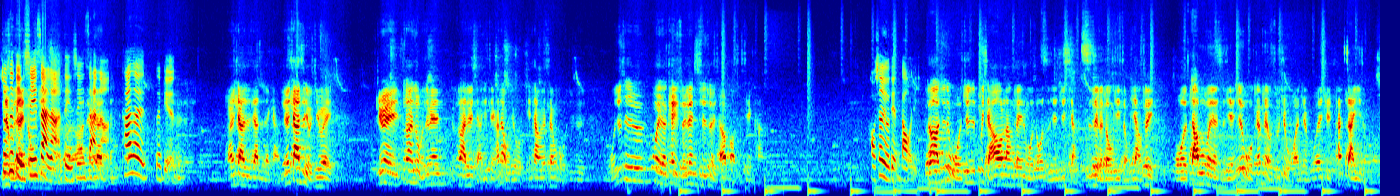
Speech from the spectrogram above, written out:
就是顶溪站啊，顶溪站啊，他在那边。反正下次下次再看，我觉得下次有机会，因为虽然说我们这边。有时候还是会讲一些健康，但我觉得我平常的生活就是，我就是为了可以随便吃，所以才要保持健康。好像有点道理。对啊，就是我就是不想要浪费那么多时间去想吃这个东西怎么样，所以我大部分的时间，就是我跟朋友出去，我完全不会去太在意什么东西。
